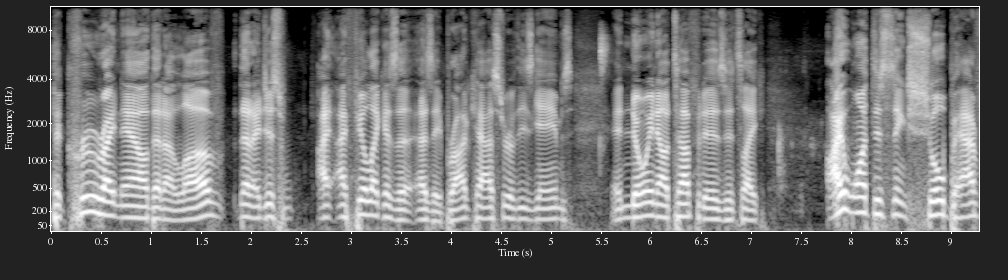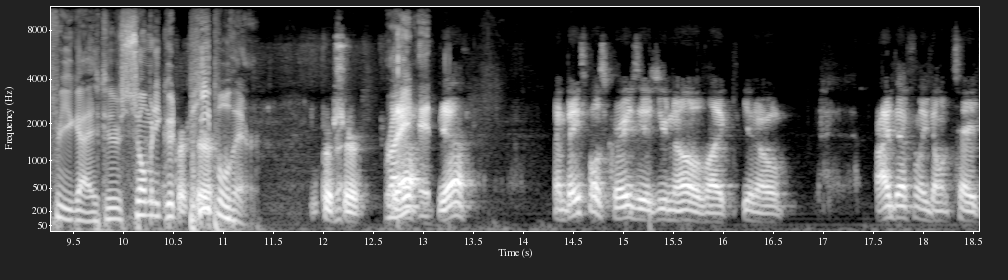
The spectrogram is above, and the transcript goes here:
the crew right now that I love that I just I, I feel like as a as a broadcaster of these games and knowing how tough it is, it's like I want this thing so bad for you guys because there's so many good For sure. people there. For sure. Right? Yeah. It- yeah. And baseball's crazy, as you know. Like, you know, I definitely don't take,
